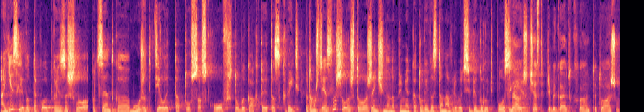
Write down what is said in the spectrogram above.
А если если вот такое произошло, пациентка может делать тату сосков, чтобы как-то это скрыть? Потому что я слышала, что женщины, например, которые восстанавливают себе грудь после... Да, очень часто прибегают к татуажу.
